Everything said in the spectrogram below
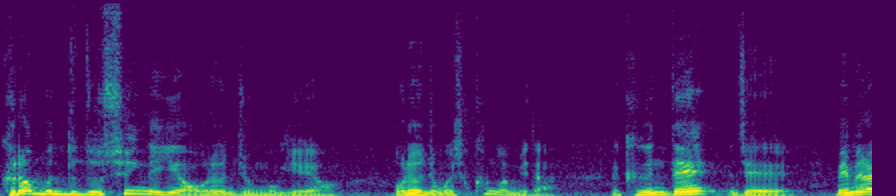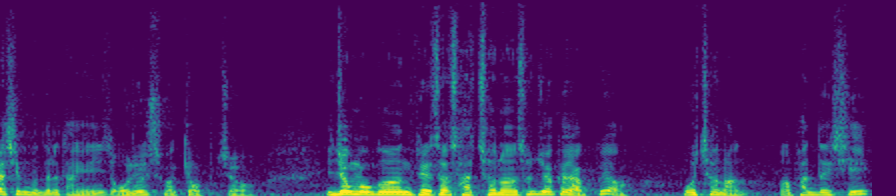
그런 분들도 수익 내기가 어려운 종목이에요. 어려운 종목에 속한 겁니다. 근데 이제 매매를 하신 분들은 당연히 어려울 수밖에 없죠. 이 종목은 그래서 4,000원 손절가 잡고요. 5,000원 어, 반드시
